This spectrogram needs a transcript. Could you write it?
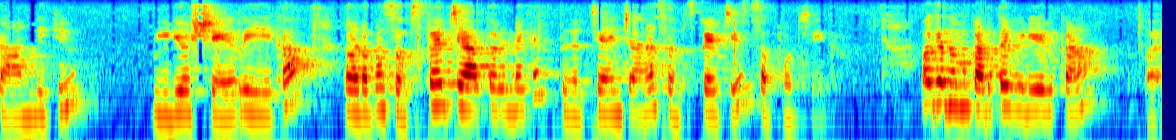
ഫാമിലിക്കും വീഡിയോ ഷെയർ ചെയ്യുക. അതോടൊപ്പം സബ്സ്ക്രൈബ് ചെയ്യാത്തവരുണ്ടെങ്കിൽ തീർച്ചയായും ചാനൽ സബ്സ്ക്രൈബ് ചെയ്ത് സപ്പോർട്ട് ചെയ്യുക. ഓക്കെ നമുക്ക് അടുത്ത വീഡിയോയിൽ കാണാം. Bye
